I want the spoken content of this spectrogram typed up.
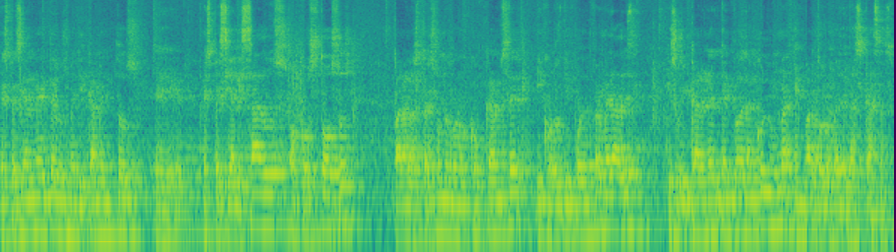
especialmente los medicamentos eh, especializados o costosos para las personas con cáncer y con otro tipo de enfermedades que se ubicarán en el Templo de la Columna en Bartolomé de las Casas.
